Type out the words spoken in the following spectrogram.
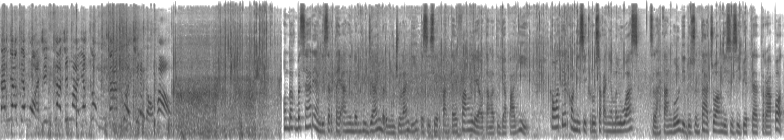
等了点外钟，到即卖还阁唔敢过这个路口。 Ombak besar yang disertai angin dan hujan bermunculan di pesisir pantai Fangliao tanggal 3 pagi. Khawatir kondisi kerusakannya meluas, setelah tanggul di Dusun Tacuang disisipi tetrapot.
